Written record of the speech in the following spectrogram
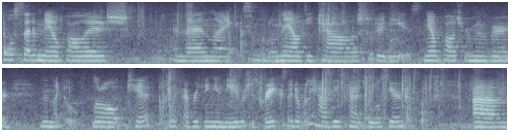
Whole set of nail polish and then like some little nail decals. What are these? Nail polish remover, and then like a little kit with everything you need, which is great because I don't really have these kind of tools here. Um,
